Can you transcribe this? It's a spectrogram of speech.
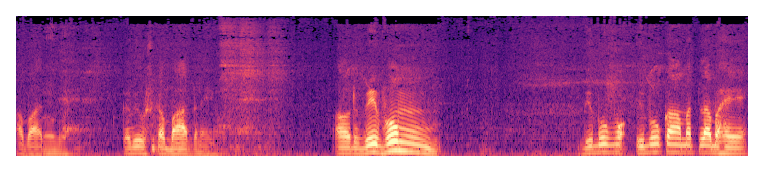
अबाध्य है। कभी उसका बाद नहीं होता और विभुम विभु विभु का मतलब है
